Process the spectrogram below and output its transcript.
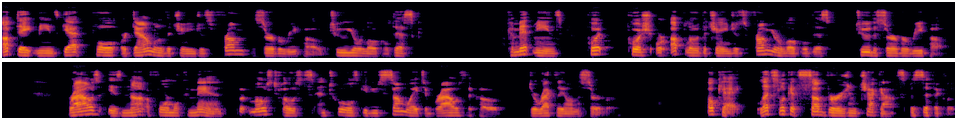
Update means get, pull, or download the changes from the server repo to your local disk. Commit means put, push, or upload the changes from your local disk to the server repo. Browse is not a formal command, but most hosts and tools give you some way to browse the code directly on the server. Okay, let's look at Subversion checkout specifically.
